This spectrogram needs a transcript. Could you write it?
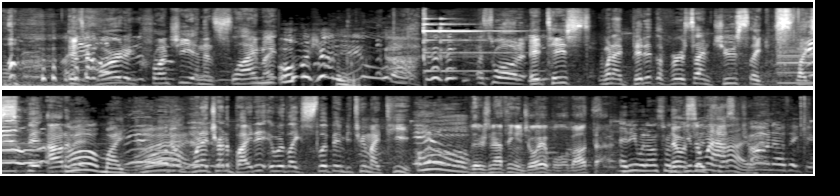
It's hard and crunchy and then slimy. Oh my god, I swallowed it. It tastes, when I bit it the first time, juice like like spit out of it. Oh my No, god. when I try to bite it, it would like slip in between my teeth. Oh. There's nothing enjoyable about that. Anyone else want to give someone it a has try? to try. Oh no, thank you.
